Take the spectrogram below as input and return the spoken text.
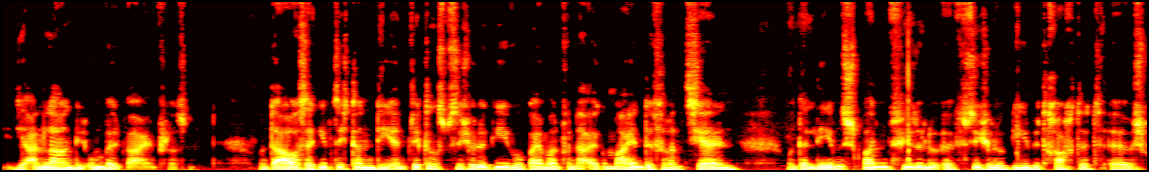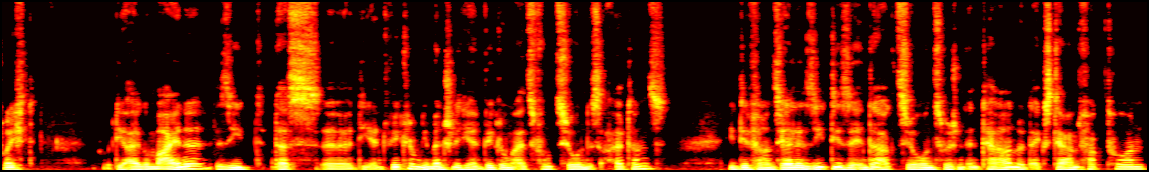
die Anlagen die Umwelt beeinflussen. Und daraus ergibt sich dann die Entwicklungspsychologie, wobei man von der allgemeinen, differenziellen und der Lebenspannenpsychologie betrachtet, äh, spricht. Die allgemeine sieht dass äh, die Entwicklung, die menschliche Entwicklung als Funktion des Alterns. Die differenzielle sieht diese Interaktion zwischen internen und externen Faktoren,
